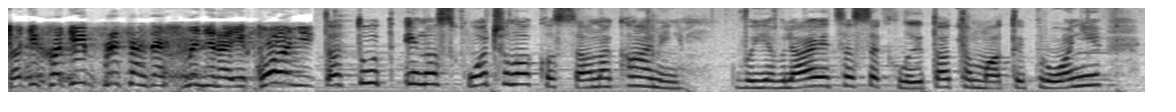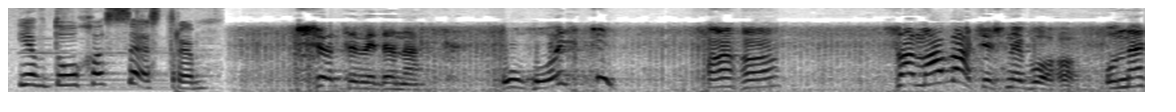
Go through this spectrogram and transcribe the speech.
Тоді ходім, присягнеш мені на іконі. Та тут і наскочила коса на камінь. Виявляється, Секлита та мати Проні Євдоха сестри. Що це ви до нас? У гості? Ага. Сама бачиш небого. У нас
